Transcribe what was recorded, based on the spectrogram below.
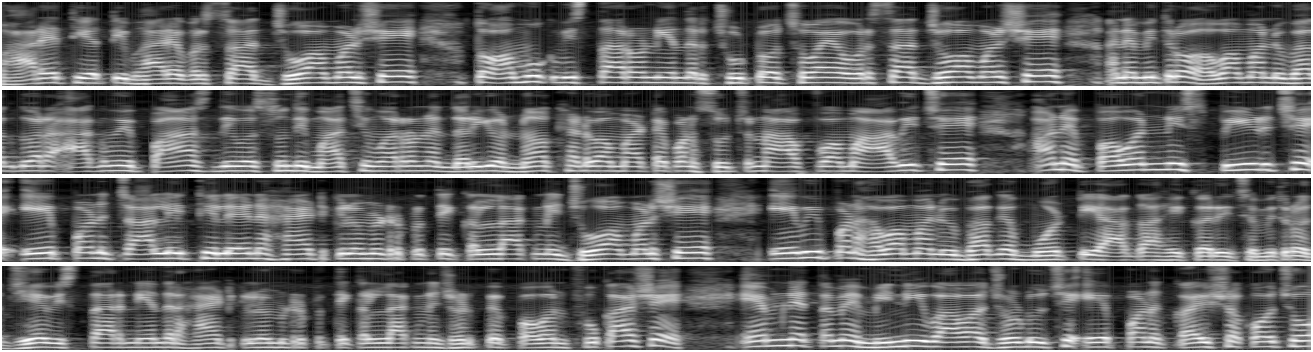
ભારેથી અતિ ભારે વરસાદ જોવા મળશે. તો અમુક વિસ્તારોની અંદર છૂટો છવાયો વરસાદ જોવા મળશે. અને મિત્રો હવામાન વિભાગ દ્વારા આગામી પાંચ દિવસ સુધી માછીમારોને દરિયો ન ખેડવા માટે પણ સૂચના આપવામાં આવી છે. અને પવનની સ્પીડ છે એ પણ ચાલીસથી લઈને સાઠ કિલોમીટર પ્રતિ કલાકની જોવા મળશે. એવી પણ હવામાન વિભાગે મોટી આગાહી કરી છે. મિત્રો જે વિસ્તારની અંદર સાઠ કિલોમીટર પ્રતિ કલાકની ઝડપે પવન ફૂંકાશે. એમને તમે મિની વાવાઝોડું છે એ પણ કહી શકો છો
